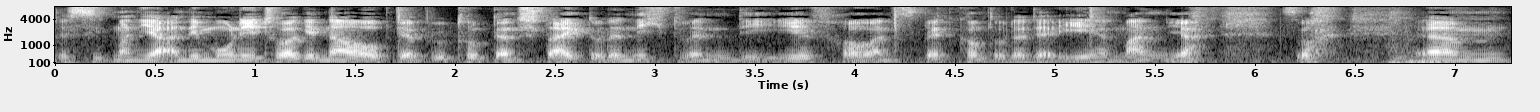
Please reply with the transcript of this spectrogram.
das sieht man ja an dem Monitor genau, ob der Blutdruck dann steigt oder nicht, wenn die Ehefrau ans Bett kommt oder der Ehemann, ja, so, ähm,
